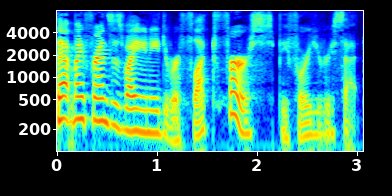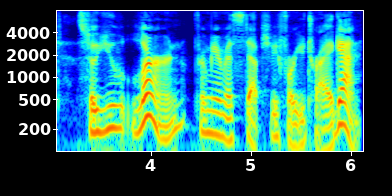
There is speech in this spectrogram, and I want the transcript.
That, my friends, is why you need to reflect first before you reset. So you learn from your missteps before you try again.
